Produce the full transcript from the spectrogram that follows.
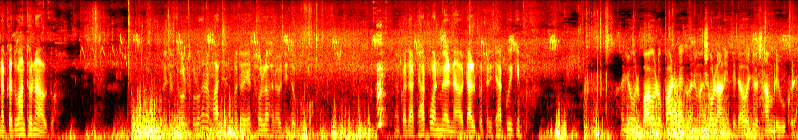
નકદ વાંધો ના આવતો એ તો થોડું થોડું છે ને માથે બધો હેઠો લહરાવી દીધો ભૂકો. કદાચ ઢાંકવાનું મેળ ના આવે ટાલપત્રી ઢાંકવી કેમ? હજુ ઓલો બાવડો પાડ નાખ્યો ને એમાં સોલાણી હતી હવે જો સાંભળી ઉખડે.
